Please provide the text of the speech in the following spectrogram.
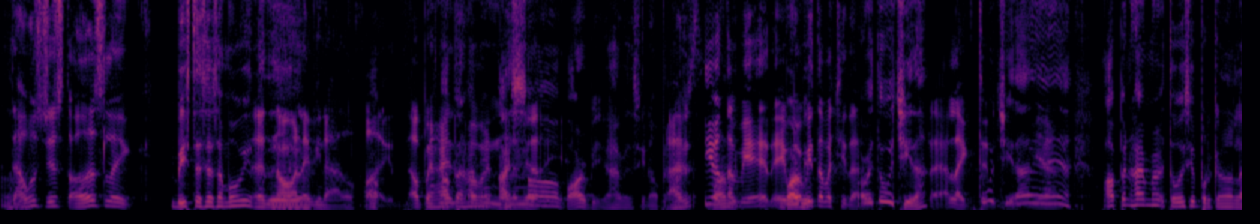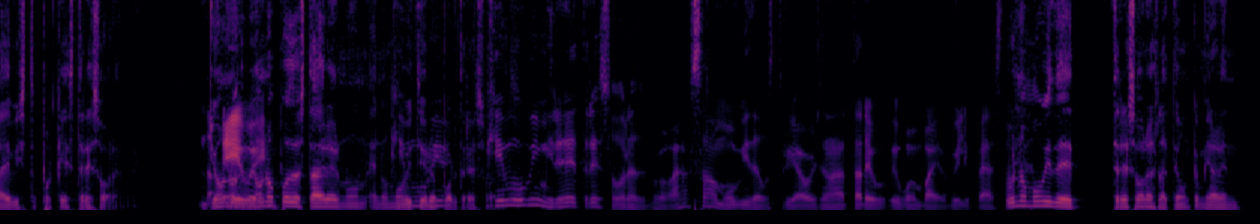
that Ajá. was just us, like. ¿Viste esa movie? Eh, no de la he mirado, fuck. Oppenheimer, Oppenheimer? Oppenheimer, no I la he saw mirado. Barbie. I haven't seen Oppenheimer. sí, yo también. Eh, Barbie- Barbie estaba chida. Barbie estuvo chida. I liked Estuvo it. chida, ya, yeah. ya. Oppenheimer, te voy a decir por qué no la he visto. Porque es tres horas, güey. No, yo, no, eh, yo no puedo estar en un, en un ¿Qué movie theater por tres horas. ¿Qué movie miré de tres horas, bro? I saw a movie that was three hours and I thought it, it went by really fast. Una movie de tres horas la tengo que mirar en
